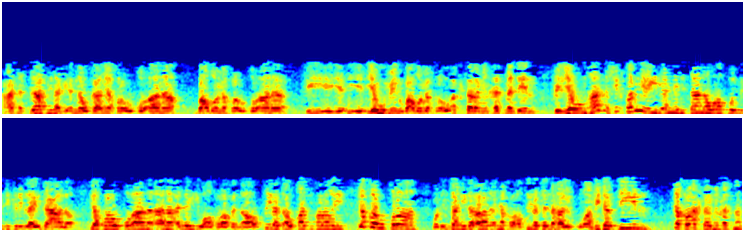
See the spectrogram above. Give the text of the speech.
عن أسلافنا بأنه كان يقرأ القرآن بعضهم يقرأ القرآن في يوم وبعضهم يقرأ أكثر من ختمة في اليوم. هذا شيء طبيعي لأن لسانه رطب بذكر الله تعالى. يقرأ القرآن آناء الليل وأطراف النهار طيلة أوقات فراغه يقرأ القرآن. والإنسان إذا أراد أن يقرأ طيلة النهار القرآن بترتيل يقرأ أكثر من ختمة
